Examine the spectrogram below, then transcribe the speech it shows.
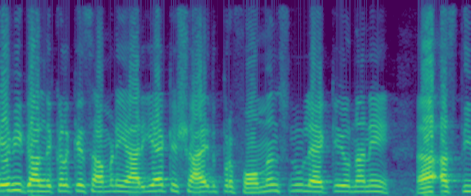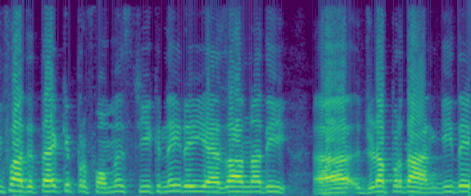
ਇਹ ਵੀ ਗੱਲ ਨਿਕਲ ਕੇ ਸਾਹਮਣੇ ਆ ਰਹੀ ਹੈ ਕਿ ਸ਼ਾਇਦ ਪਰਫਾਰਮੈਂਸ ਨੂੰ ਲੈ ਕੇ ਉਹਨਾਂ ਨੇ ਅਸਤੀਫਾ ਦਿੱਤਾ ਹੈ ਕਿ ਪਰਫਾਰਮੈਂਸ ਠੀਕ ਨਹੀਂ ਰਹੀ, ਐਜ਼ ਆ ਉਹਨਾਂ ਦੀ ਜਿਹੜਾ ਪ੍ਰਧਾਨਗੀ ਦੇ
